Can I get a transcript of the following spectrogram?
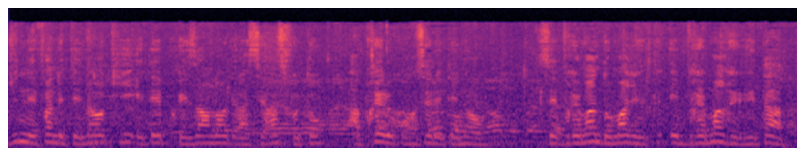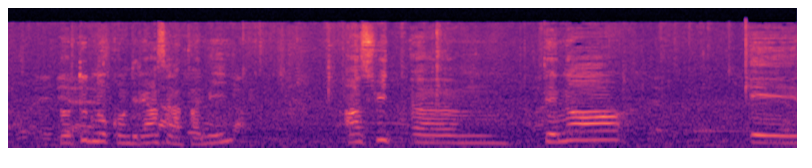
d'une des fans de Ténor qui était présent lors de la séance photo après le concert de Ténor. C'est vraiment dommage et et vraiment regrettable. Donc, toutes nos condoléances à la famille. Ensuite, euh, Ténor et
